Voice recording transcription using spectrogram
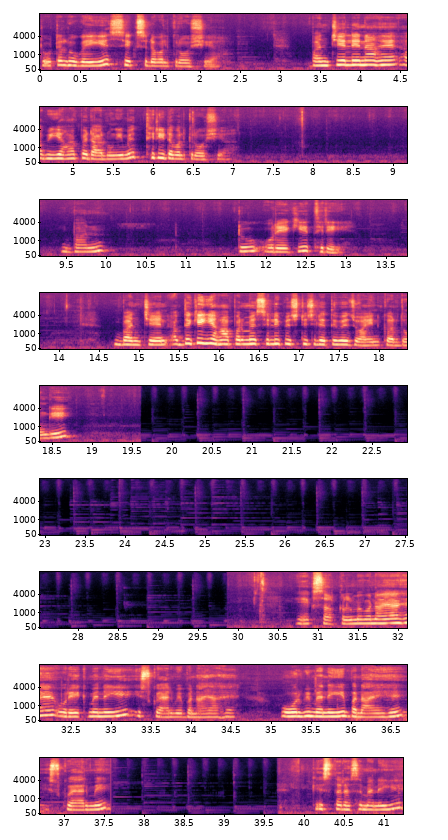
टोटल हो गई है सिक्स डबल क्रोशिया। पंचे लेना है, अब यहाँ पे डालूँगी मैं three double crochet. One, two और एक, ये थ्री वन चेन। अब देखिए, यहाँ पर मैं स्लिप स्टिच लेते हुए ज्वाइन कर दूँगी। एक सर्कल में बनाया है और एक मैंने ये स्क्वायर में बनाया है। और भी मैंने ये बनाए हैं स्क्वायर में। किस तरह से मैंने ये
